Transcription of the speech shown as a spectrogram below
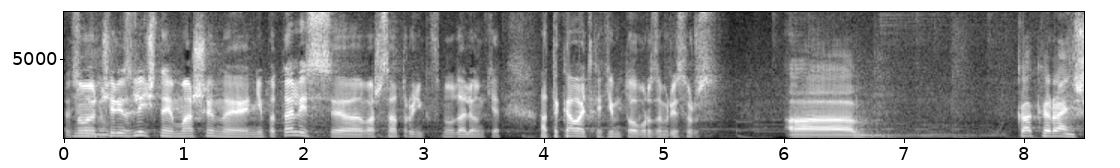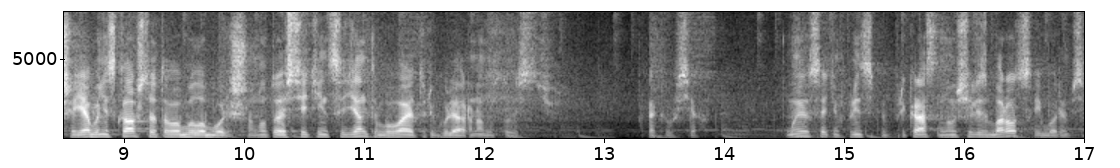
Но они... через личные машины не пытались э, ваших сотрудников на удаленке атаковать каким-то образом ресурс? А, как и раньше, я бы не сказал, что этого было больше. Ну, то есть эти инциденты бывают регулярно, ну, то есть как и у всех. Мы с этим, в принципе, прекрасно научились бороться и боремся.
